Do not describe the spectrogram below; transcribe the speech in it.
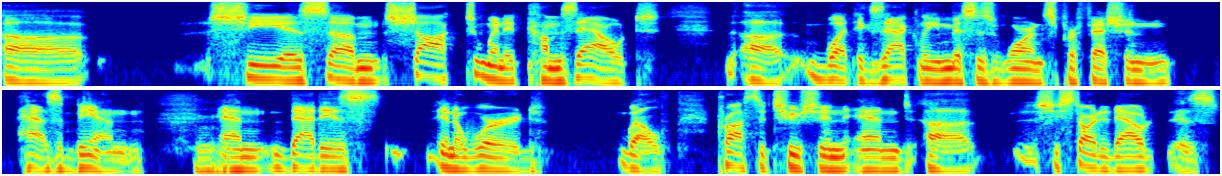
uh, she is um, shocked when it comes out uh, what exactly Mrs. Warren's profession has been, mm-hmm. and that is, in a word, well, prostitution. And uh, she started out as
